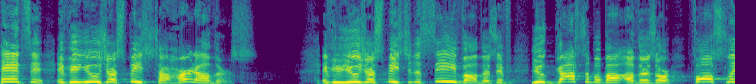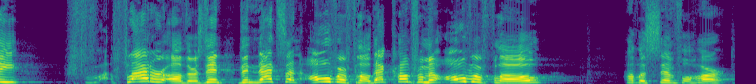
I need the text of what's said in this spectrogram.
Hence, if you use your speech to hurt others, if you use your speech to deceive others, if you gossip about others or falsely f- flatter others, then, then that's an overflow. That comes from an overflow of a sinful heart.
